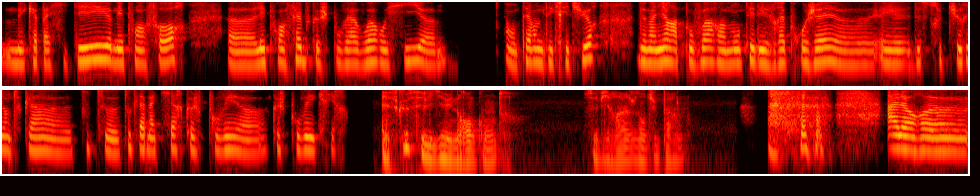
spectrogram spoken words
mes capacités, mes points forts, les points faibles que je pouvais avoir aussi en termes d'écriture, de manière à pouvoir monter des vrais projets et de structurer en tout cas toute, toute la matière que je pouvais, que je pouvais écrire. Est-ce que c'est lié à une rencontre, ce virage dont tu parles? Alors, euh,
